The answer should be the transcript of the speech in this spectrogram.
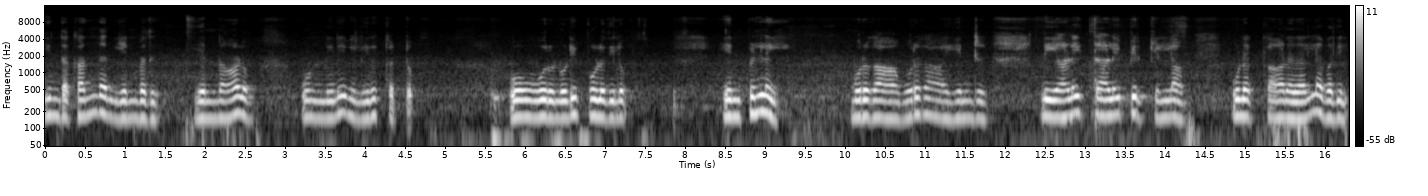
இந்த கந்தன் என்பது எந்நாளும் உன் நினைவில் இருக்கட்டும். ஒவ்வொரு நொடிப்பொழுதிலும் என் பிள்ளை முருகா முருகா என்று நீ அழைத்த அழைப்பிற்கெல்லாம் உனக்கான நல்ல பதில்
